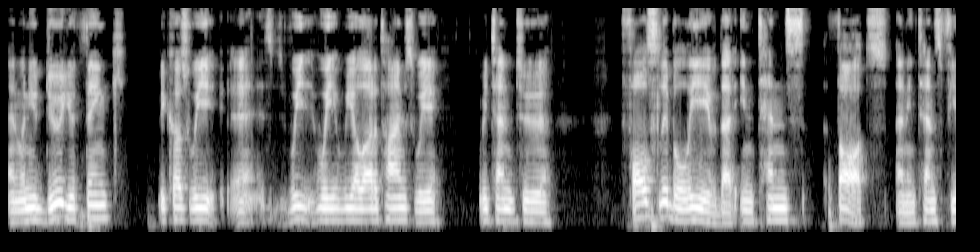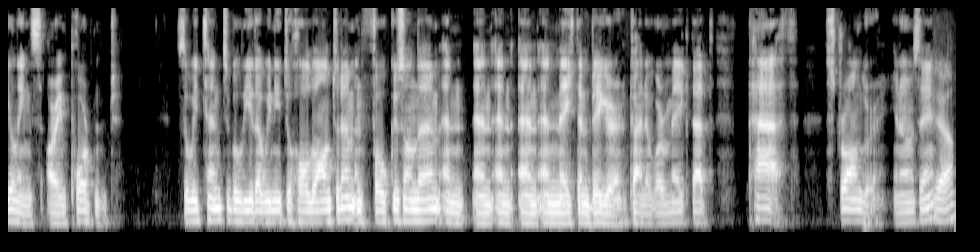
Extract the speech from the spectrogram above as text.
And when you do, you think because we uh, we we we a lot of times we we tend to falsely believe that intense thoughts and intense feelings are important. So we tend to believe that we need to hold on to them and focus on them and and and and, and make them bigger, kind of, or make that path stronger. You know what I'm saying? Yeah.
